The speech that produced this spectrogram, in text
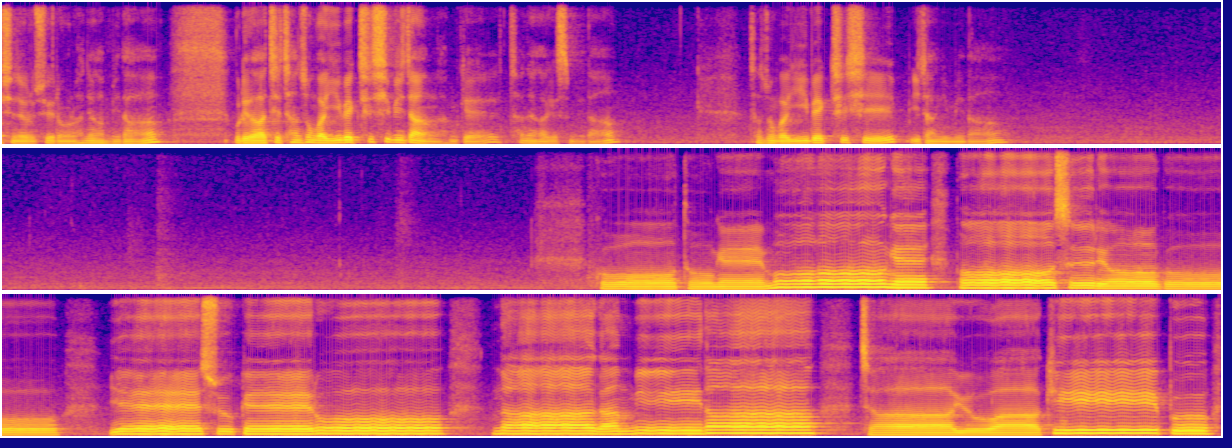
여러분 주의 이름으로 환영합니다. 우리 다 같이 찬송가 272장 함께 찬양하겠습니다. 찬송가 272장입니다. 고통의 멍에 벗으려고 예수께로 나 갑니다. 자유와 기쁨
